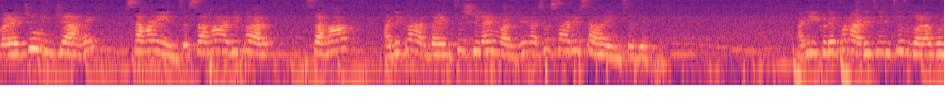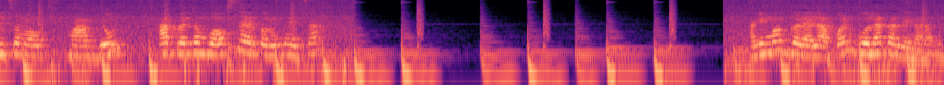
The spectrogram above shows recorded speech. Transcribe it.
गळ्याची उंची आहे सहा इंच. सहा अधिक सहा अधिक अर्धा इंच शिलाई मार्जिन असं साडेसहा इंच घेतलं आणि इकडे पण अडीच इंच गळाखोलीचं माप घेऊन हा प्रथम बॉक्स तयार करून घ्यायचा. आणि मग गळ्याला आपण गोलाकार देणार आहोत.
